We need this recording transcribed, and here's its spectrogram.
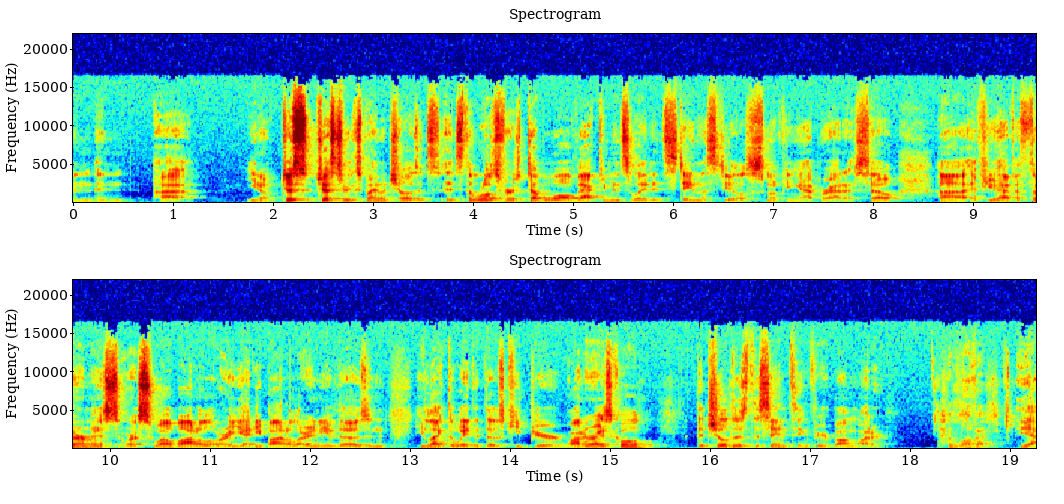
And and uh, you know, just just to explain what Chill is, it's it's the world's first double wall vacuum insulated stainless steel smoking apparatus. So. Uh, if you have a thermos or a swell bottle or a Yeti bottle or any of those, and you like the way that those keep your water ice cold, the chill does the same thing for your bong water. I love it. Yeah.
